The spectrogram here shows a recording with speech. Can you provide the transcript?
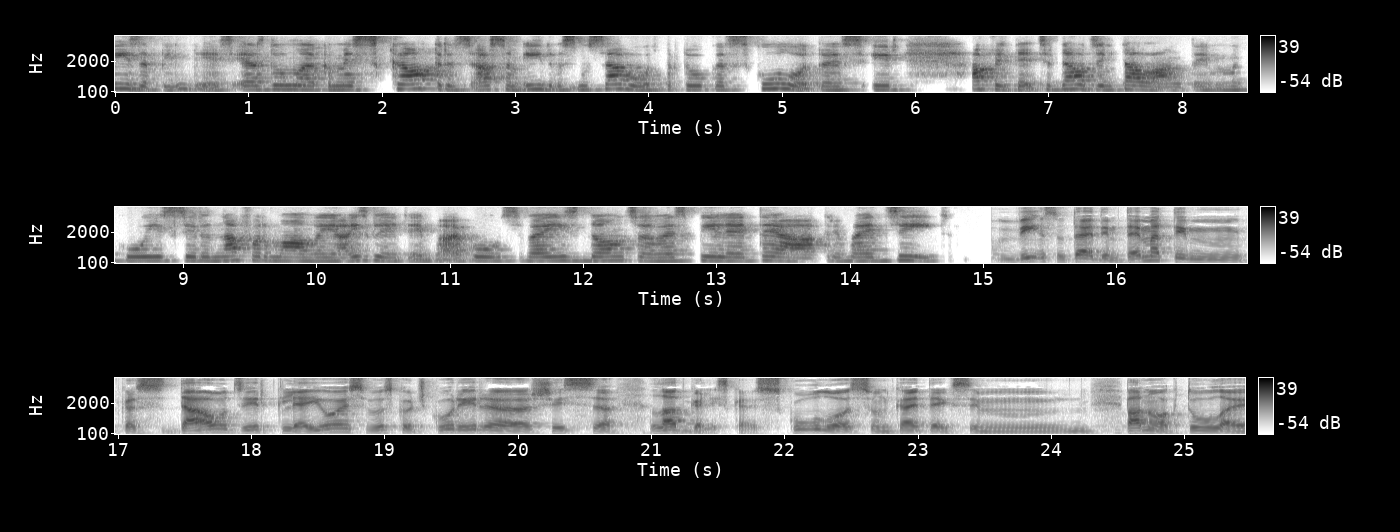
piezapildījies. Es domāju, ka mēs katrs esam iedvesmu savot par to, ka skolotājs ir apveltīts ar daudziem talantiem, ko viņš ir neformālajā izglītībā būs, vai izdonco, vai spēlē teātri, vai dzīt. Viens no tādiem tematiem, kas daudz ir kļējojis, uzkoč, kur ir šis latgaļiskais skolos un, kā teiksim, panākt to, lai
